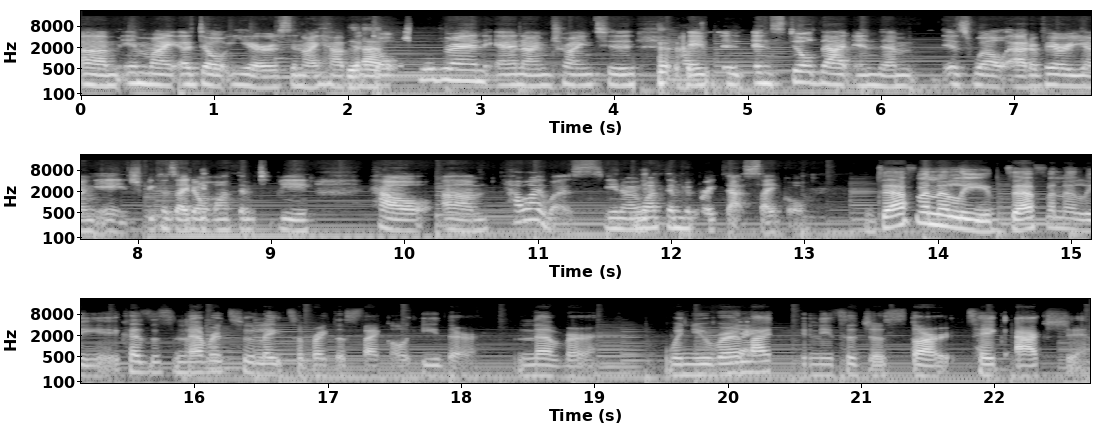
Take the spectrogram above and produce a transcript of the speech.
um, in my adult years, and I have yeah. adult children, and I'm trying to I instilled that in them as well at a very young age because I don't want them to be how um, how I was. You know, I want them to break that cycle. Definitely, definitely, because it's never too late to break the cycle either. Never. When you realize yeah. you need to just start, take action.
